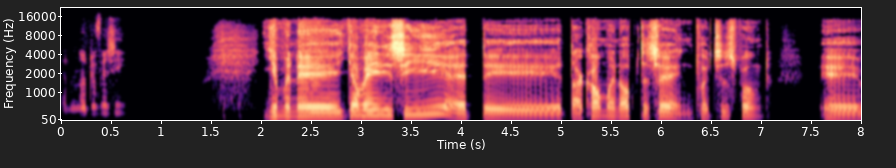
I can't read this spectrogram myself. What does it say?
er der noget, du vil sige? Jamen, øh, jeg vil egentlig sige, at øh, der kommer en opdatering på et tidspunkt øh,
